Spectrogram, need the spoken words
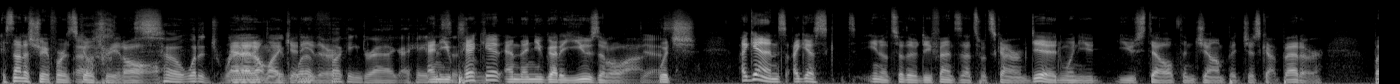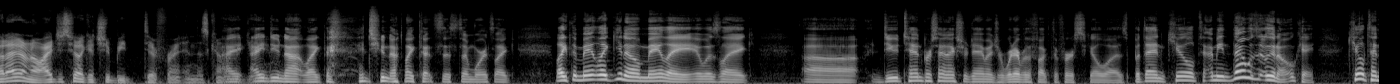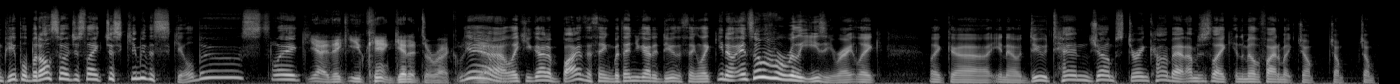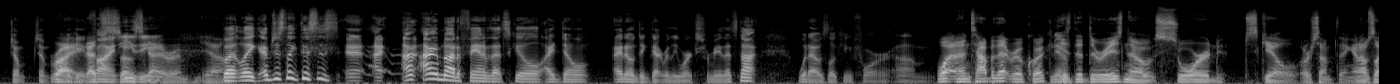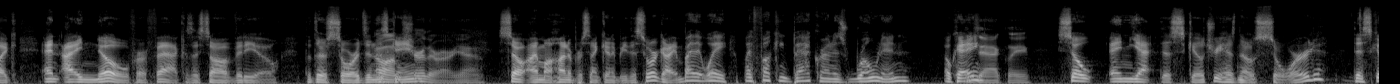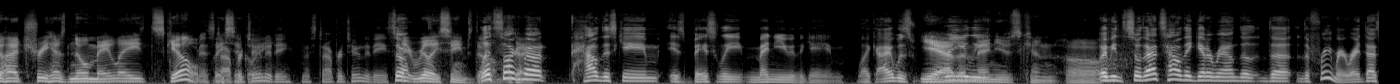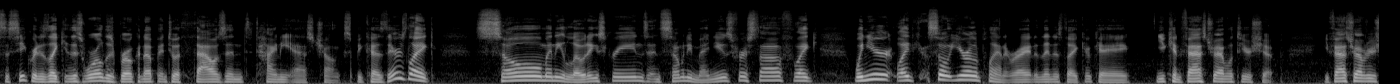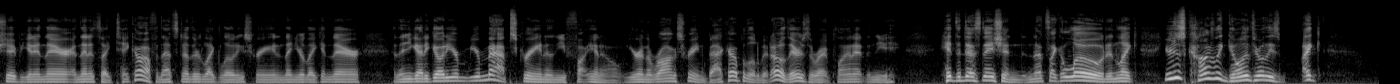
It's not a straightforward skill tree at all. So what a drag. And I don't dude. like it What a either. fucking drag. I hate. and you pick it, and then you've got to use it a lot. Yes. Which, again, I guess you know to their defense, that's what Skyrim did. When you use stealth and jump, it just got better. But I don't know. I just feel like it should be different in this kind of I, a game. I do not like that. I do not like that system where it's like, like the me- like you know melee. It was like, uh, do ten percent extra damage or whatever the fuck the first skill was, but then kill. T- I mean, that was you know okay, kill ten people, but also just like just give me the skill boost. Like Yeah, they, you can't get it directly. yeah, like you got to buy the thing, but then you got to do the thing. Like you know, and some of them are really easy, right? Like. Like uh, you know, do ten jumps during combat. I'm just like in the middle of the fight. I'm like jump, jump, jump, jump, jump. right. Okay, that's fine, so easy. Skyrim. Yeah, But like, I'm just like, this is. Uh, I, I I am not a fan of that skill. I don't. I don't think that really works for me. That's not what I was looking for. Um, Well, on top of that, real quick, Yeah. is that there is no sword skill or something. And I was like, and I know for a fact because I saw a video that there's swords in oh, this I'm game. sure there are. Yeah, So I'm 100% going to be the sword guy. And by the way, my fucking background is Ronin. Okay. exactly. So, and yet the skill tree has no sword. This guy tree has no melee skill. Missed basically. opportunity. Missed opportunity. So It really seems dumb. let's talk Okay. about how this game is basically menu the game. Like I was yeah. really the menus can. Oh, I mean, so that's how they get around the, the the frame rate, right? That's the secret. Is like this world is broken up into a thousand tiny ass chunks because there's like so many loading screens and so many menus for stuff. Like when you're like, so you're on the planet, right? And then it's like, okay, you can fast travel to your ship. You fast travel to your ship, you get in there, and then it's like take off, and that's another like loading screen, and then you're like in there, and then you got to go to your, your map screen, and you fi- you know you're in the wrong screen. Back up a little bit. Oh, there's the right planet, and you hit the destination, and that's like a load, and like you're just constantly going through all these like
